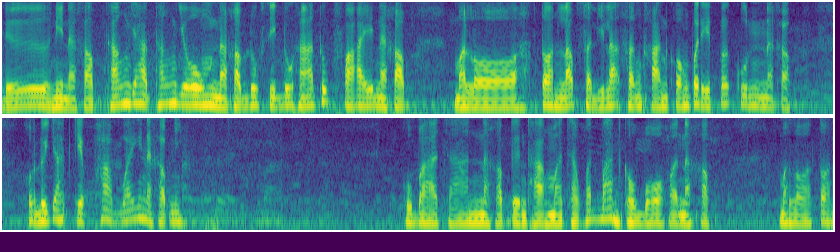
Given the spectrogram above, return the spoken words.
เด้อนี่นะครับ ทั้งญาติทั้งโยมนะครับลูกศิษย์ลูกหาทุกฝ่ายนะครับ มารอต้อนรับสรีระสังขารของพระเดชพระคุณนะครับขออนุญาตเก็บภาพไว้นะครับนี่ ครูบาอาจารย์นะครับ เดินทางมาจากวัดบ้านเกาบอนะครับ มารอต้อน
